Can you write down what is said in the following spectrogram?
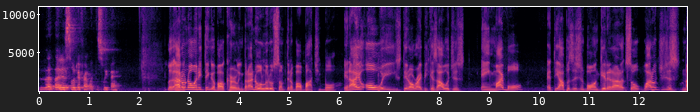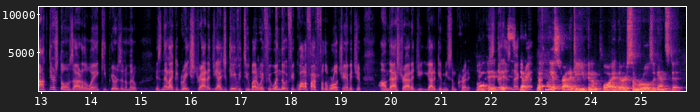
that that is so different with the sweeping. Look, I don't know anything about curling, but I know a little something about bocce ball. And I always did all right because I would just aim my ball at the opposition ball and get it out of so why don't you just knock their stones out of the way and keep yours in the middle? Isn't that like a great strategy? I just gave it to you, by the way. If you win the, if you qualify for the world championship on that strategy, you got to give me some credit. But Yeah, isn't, it, that, it's isn't that def- great? definitely a strategy you can employ. There are some rules against it.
